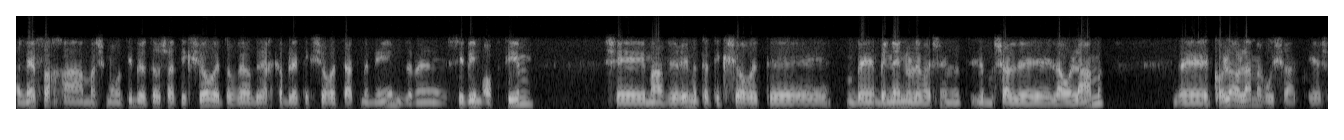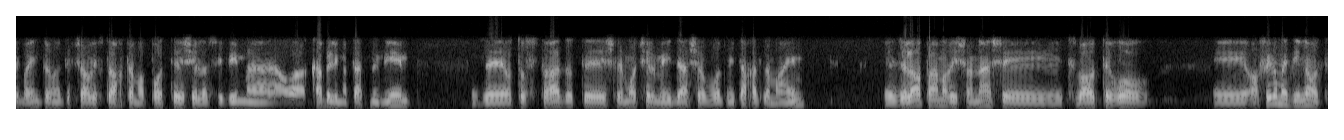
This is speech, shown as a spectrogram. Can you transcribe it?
הנפח המשמעותי ביותר של התקשורת עובר דרך כבלי תקשורת תת-ממיים, זה סיבים אופטיים שמעבירים את התקשורת אה, בינינו למשל, למשל אה, לעולם. וכל העולם מרושת. יש באינטרנט, אפשר לפתוח את המפות אה, של הסיבים אה, או הכבלים התת-מימיים, זה אוטוסטרדות אה, שלמות של מידע שעוברות מתחת למים. זה לא הפעם הראשונה שצבאות טרור, או אפילו מדינות,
